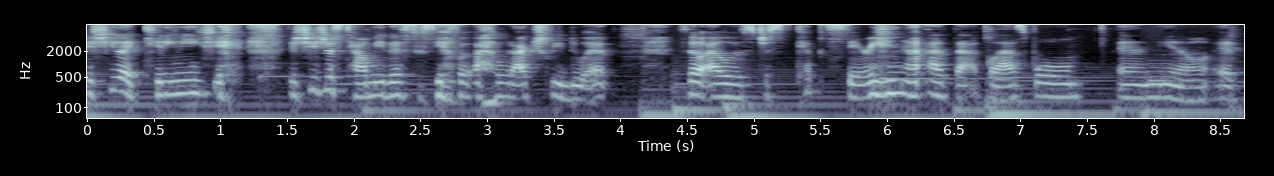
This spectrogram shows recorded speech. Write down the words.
is she like kidding me? She, did she just tell me this to see if I would actually do it? So I was just kept staring at that glass bowl, and you know, it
